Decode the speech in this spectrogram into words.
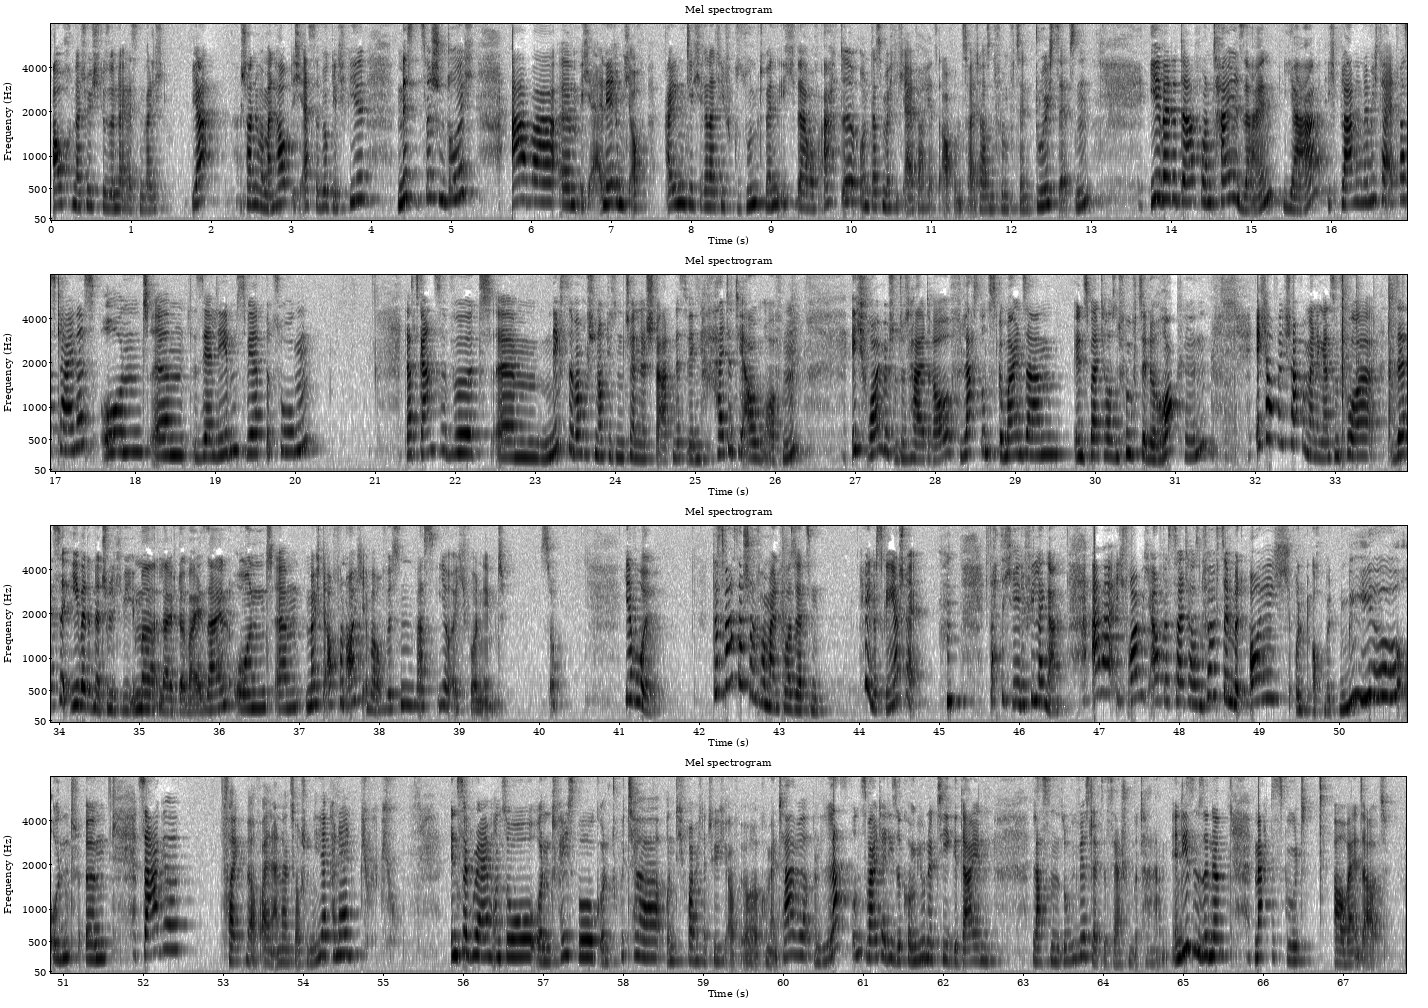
auch natürlich gesünder essen, weil ich, ja, Schande über mein Haupt, ich esse wirklich viel Mist zwischendurch, aber ähm, ich ernähre mich auch eigentlich relativ gesund, wenn ich darauf achte und das möchte ich einfach jetzt auch im 2015 durchsetzen. Ihr werdet davon Teil sein, ja, ich plane nämlich da etwas Kleines und ähm, sehr lebenswert bezogen. Das Ganze wird ähm, nächste Woche schon auf diesem Channel starten, deswegen haltet die Augen offen. Ich freue mich schon total drauf. Lasst uns gemeinsam in 2015 rocken. Ich hoffe, ich schaffe meine ganzen Vorsätze. Ihr werdet natürlich wie immer live dabei sein und ähm, möchte auch von euch aber auch wissen, was ihr euch vornehmt. So, jawohl. Das war's auch schon von meinen Vorsätzen. Hey, das ging ja schnell. Ich dachte, ich rede viel länger. Aber ich freue mich auf das 2015 mit euch und auch mit mir und ähm, sage, folgt mir auf allen anderen Social Media Kanälen. Instagram und so und Facebook und Twitter und ich freue mich natürlich auf eure Kommentare und lasst uns weiter diese Community gedeihen lassen, so wie wir es letztes Jahr schon getan haben. In diesem Sinne, macht es gut, over and out.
